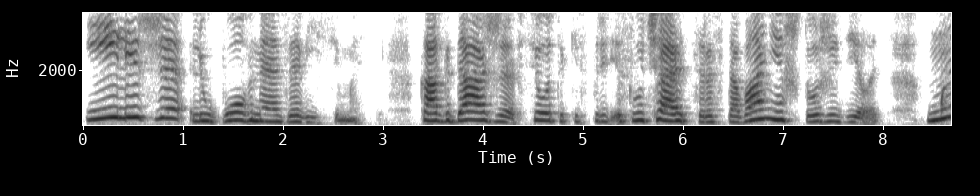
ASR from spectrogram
или же «Любовная зависимость». Когда же все-таки случается расставание, что же делать? Мы,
